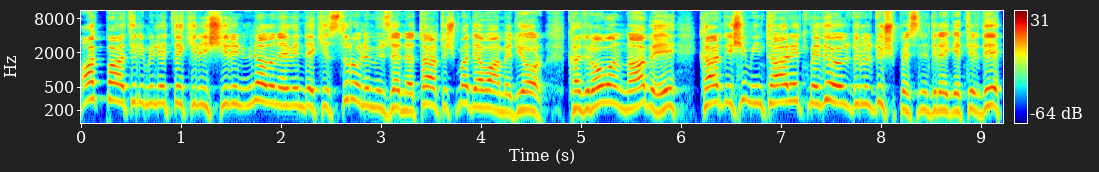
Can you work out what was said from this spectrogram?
AK Partili milletvekili Şirin Ünal'ın evindeki sır ölümü üzerine tartışma devam ediyor. Kadirova'nın ağabeyi kardeşim intihar etmedi öldürüldü şüphesini dile getirdi.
